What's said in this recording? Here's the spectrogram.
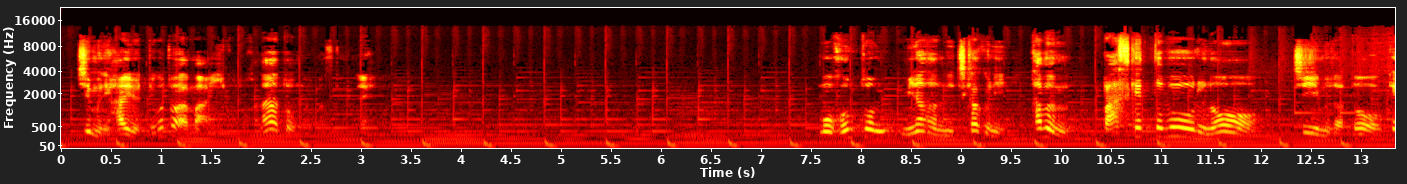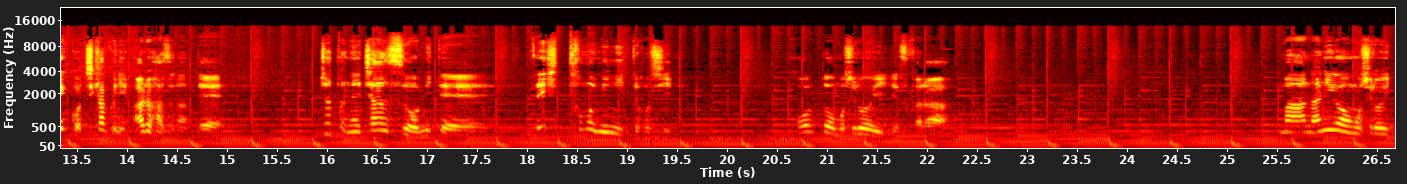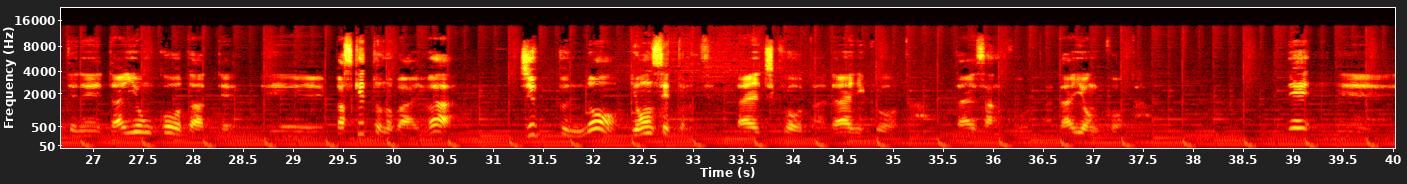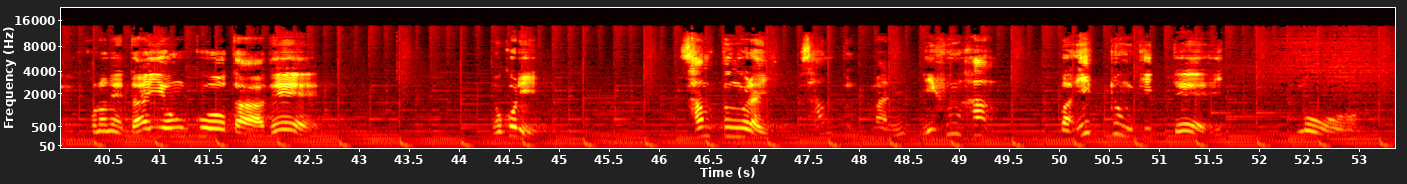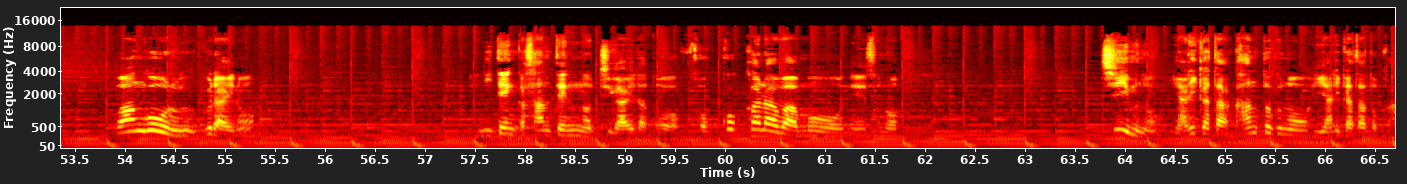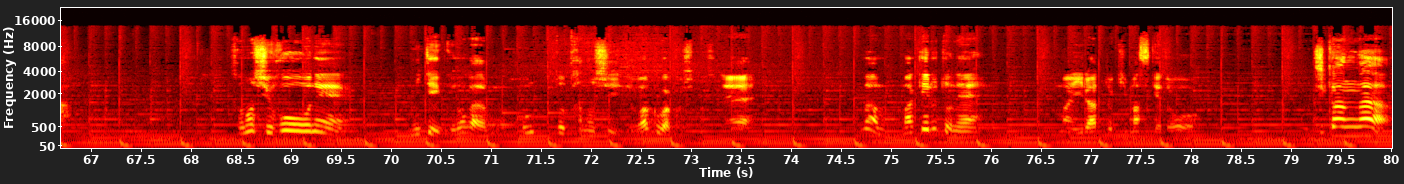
ー、チームに入るってことはまあいいことかなと思いますけどね。もう本当皆さんね近くに多分バスケットボールのチームだと結構近くにあるはずなんでちょっとねチャンスを見てぜひとも見に行ってほしい本当面白いですからまあ何が面白いってね第4クォーターって、えー、バスケットの場合は10分の4セットなんですよ。第1クォーター第2クォーター第3クォーター第4クォーター。で、えー、このね第4クォーターで残り3分ぐらい3分まあ2分半まあ1分切ってもう1ゴールぐらいの2点か3点の違いだとここからはもうねそのチームのやり方監督のやり方とかその手法をね見ていくのがもう本当楽しいでワクワクしますね。まあ負けるとねまあイラッときますけど時間が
